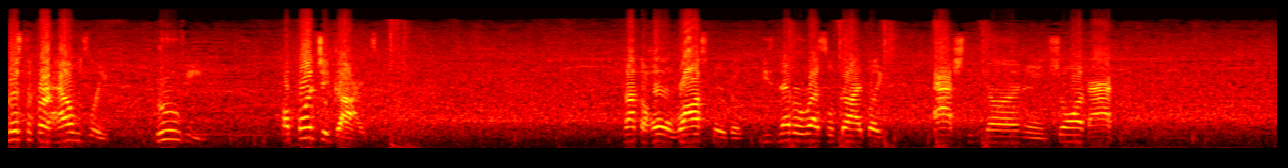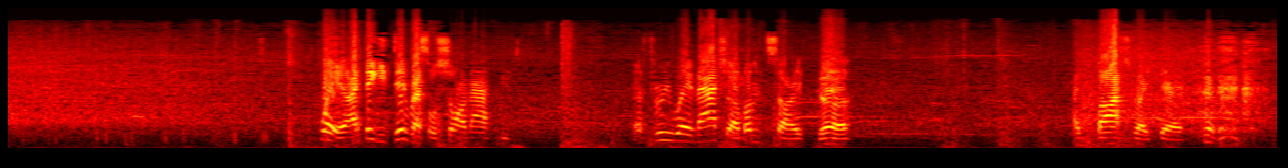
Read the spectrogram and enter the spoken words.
Christopher Helmsley, Hoovy, a bunch of guys not the whole roster, but he's never wrestled guys like Ashley Dunn and Sean Matthews. Wait, I think he did wrestle Sean Matthews. A three-way matchup, I'm sorry. Duh. I botched right there.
